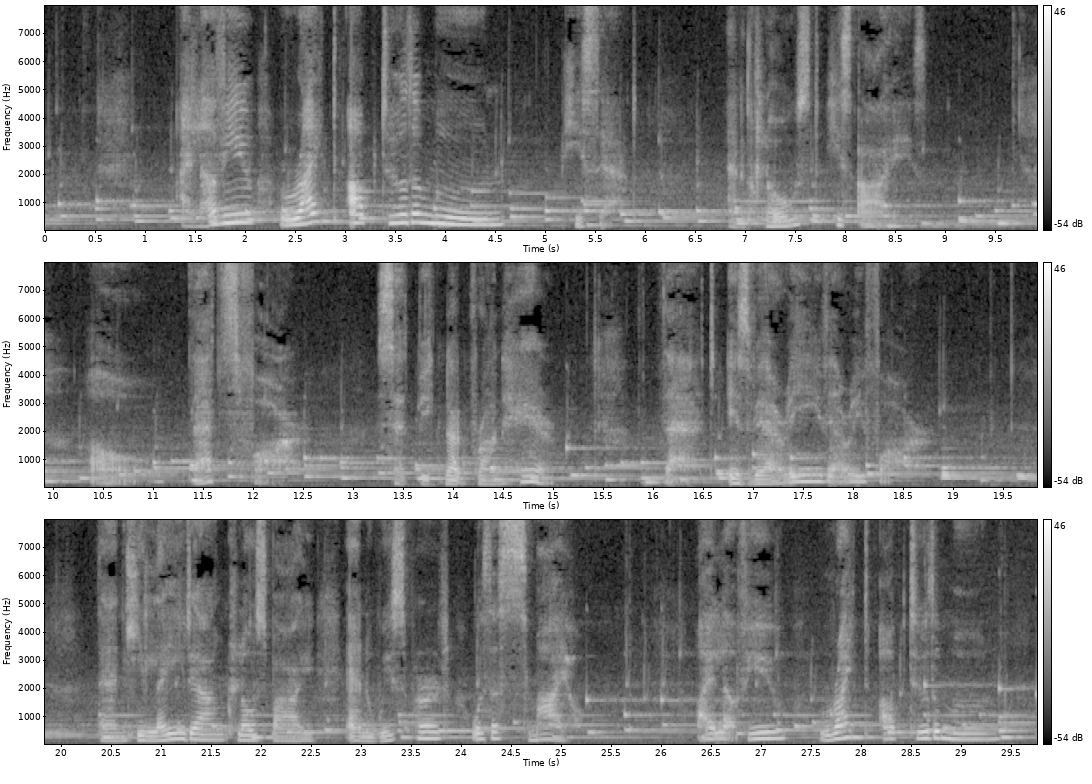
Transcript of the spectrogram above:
love you right up to the moon, he said, and closed his eyes. Oh, that's far, said Big Nut Brown Hair. That is very, very far. Then he lay down close by and whispered with a smile, I love you right up to the moon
